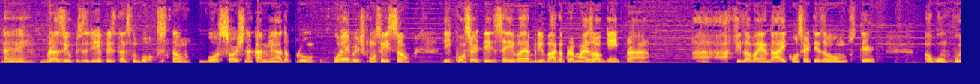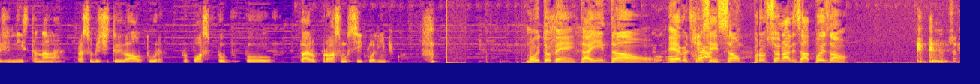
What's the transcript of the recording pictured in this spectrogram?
Né? O Brasil precisa de representantes no boxe. Então, boa sorte na caminhada pro, pro Herbert Conceição. E com certeza isso aí vai abrir vaga para mais alguém. Pra, a, a, fila vai andar e com certeza vamos ter algum pugilista para substituí-lo à altura pro, pro, pro, para o próximo ciclo olímpico. Muito bem, tá aí então. Herbert Conceição profissionalizado. Pois não. Deixa eu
